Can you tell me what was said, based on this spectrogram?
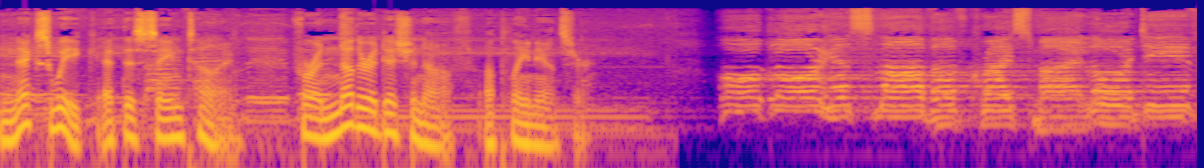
next week at this same time for another edition of A Plain Answer. O glorious love of Christ, my Lord divine,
